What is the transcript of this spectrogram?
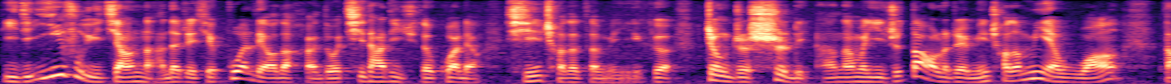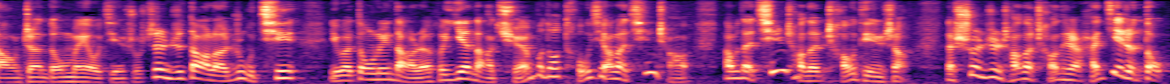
以及依附于江南的这些官僚的很多其他地区的官僚形成的这么一个政治势力啊。那么一直到了这明朝的灭亡。党争都没有结束，甚至到了入侵，因为东林党人和阉党全部都投降了清朝，他们在清朝的朝廷上，在顺治朝的朝廷上还接着斗，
